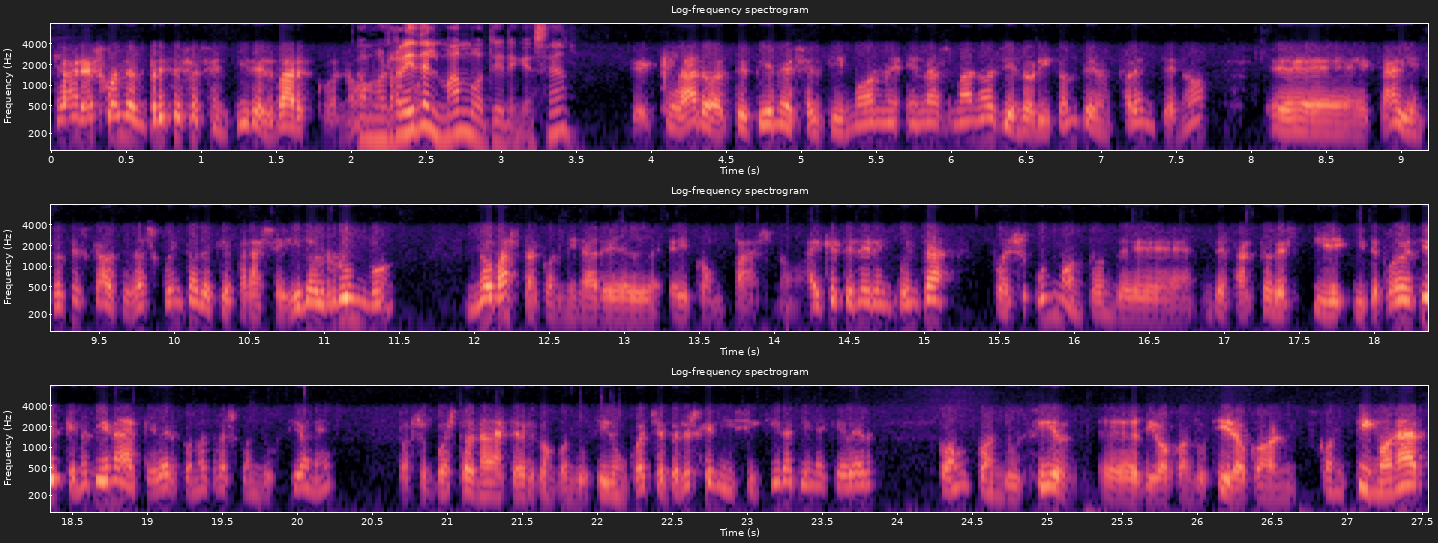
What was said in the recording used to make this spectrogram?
Claro, es cuando empiezas a sentir el barco, ¿no? Como el rey del mambo tiene que ser. Eh, claro, te tienes el timón en las manos y el horizonte enfrente, ¿no? Eh, claro, y entonces, claro, te das cuenta de que para seguir el rumbo no basta con mirar el, compás, ¿no? Hay que tener en cuenta pues un montón de, factores y, y, te puedo decir que no tiene nada que ver con otras conducciones por supuesto nada que ver con conducir un coche, pero es que ni siquiera tiene que ver con conducir, eh, digo conducir o con, con timonar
